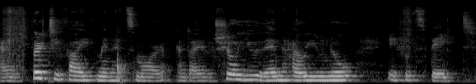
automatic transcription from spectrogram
and 35 minutes more and I'll show you then how you know if it's baked.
